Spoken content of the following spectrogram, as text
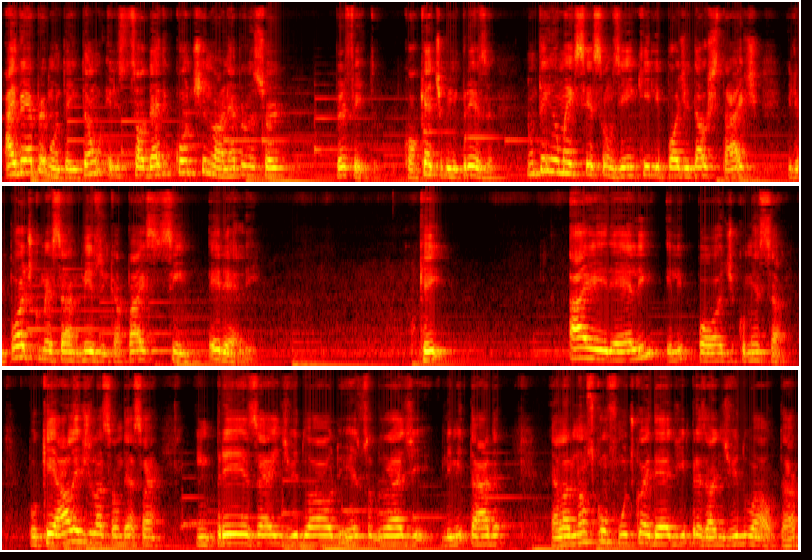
Aí vem a pergunta, então ele só deve continuar, né, professor? Perfeito. Qualquer tipo de empresa, não tem uma exceçãozinha que ele pode dar o start, ele pode começar mesmo incapaz? Sim, Eireli. Ok? A Eireli, ele pode começar. Porque a legislação dessa empresa individual de responsabilidade limitada, ela não se confunde com a ideia de empresário individual, tá?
